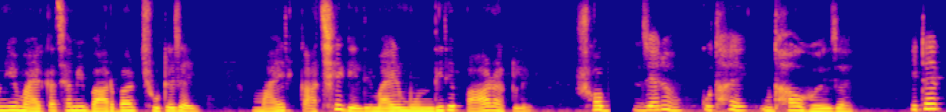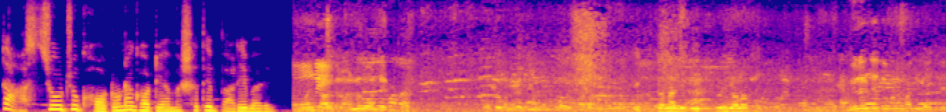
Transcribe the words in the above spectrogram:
নিয়ে মায়ের কাছে আমি বারবার ছুটে যাই মায়ের কাছে গেলে মায়ের মন্দিরে পা রাখলে সব যেন কোথায় উধাও হয়ে যায়। এটা একটা আশ্চর্য ঘটনা ঘটে আমার সাথে বারে বারে। একটু না যে একটু জল থাকে মিলন যে দোকানের মালিক আছে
